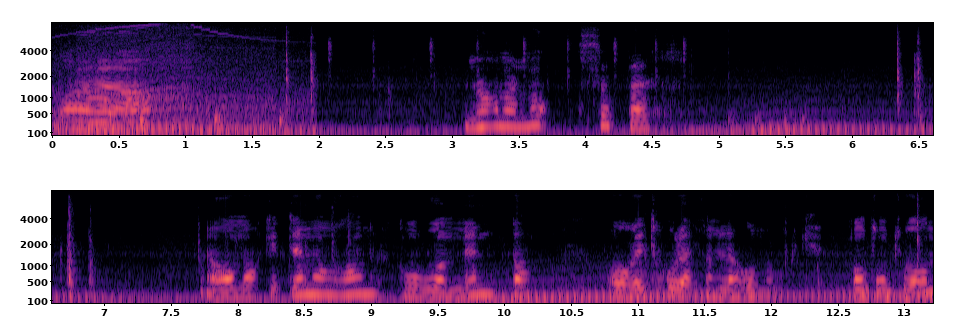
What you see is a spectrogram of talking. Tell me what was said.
Voilà. Normalement, ça passe. La remorque est tellement grande qu'on voit même pas au rétro la fin de la remorque quand on tourne.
